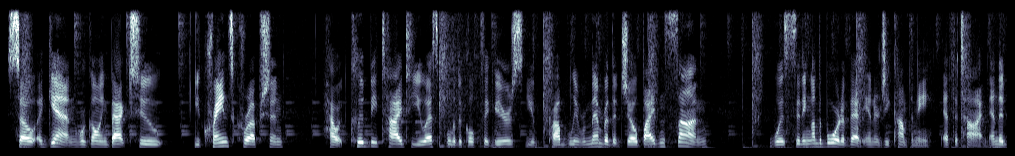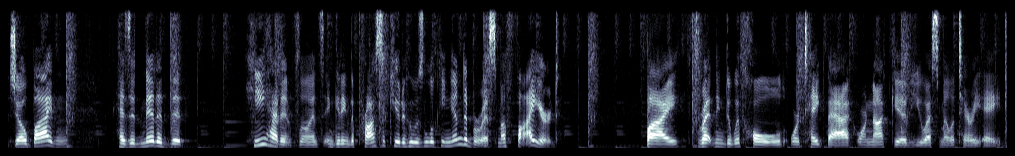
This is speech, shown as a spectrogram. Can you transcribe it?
So, again, we're going back to Ukraine's corruption, how it could be tied to U.S. political figures. You probably remember that Joe Biden's son was sitting on the board of that energy company at the time, and that Joe Biden has admitted that he had influence in getting the prosecutor who was looking into Burisma fired by threatening to withhold or take back or not give U.S. military aid.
